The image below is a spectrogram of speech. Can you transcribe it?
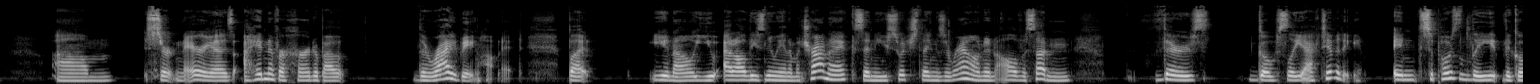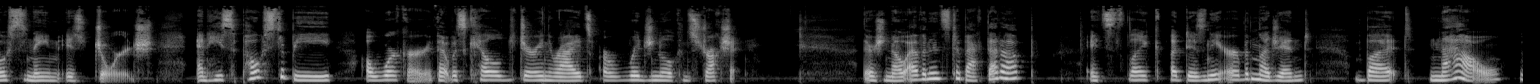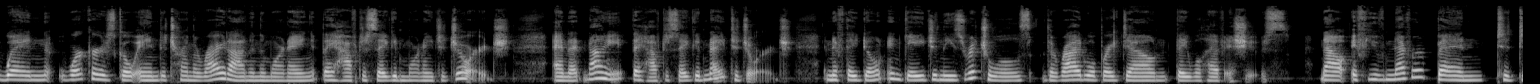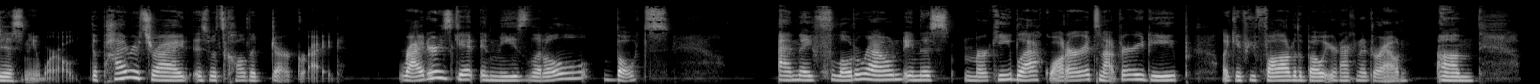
um, certain areas, I had never heard about the ride being haunted. But, you know, you add all these new animatronics and you switch things around, and all of a sudden, there's ghostly activity and supposedly the ghost's name is George, and he's supposed to be a worker that was killed during the ride's original construction. There's no evidence to back that up. It's like a Disney urban legend, but now when workers go in to turn the ride on in the morning, they have to say good morning to George. And at night, they have to say good night to George. And if they don't engage in these rituals, the ride will break down, they will have issues. Now, if you've never been to Disney World, the Pirates ride is what's called a dark ride. Riders get in these little boats and they float around in this murky black water. It's not very deep. Like if you fall out of the boat, you're not going to drown. Um,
